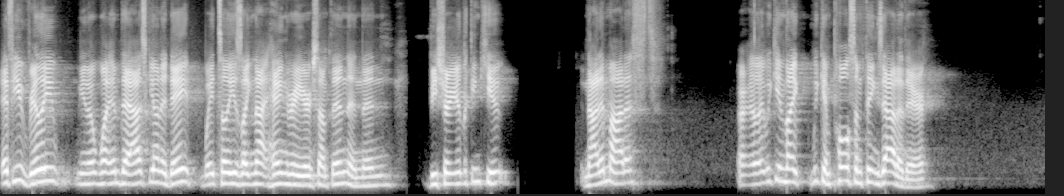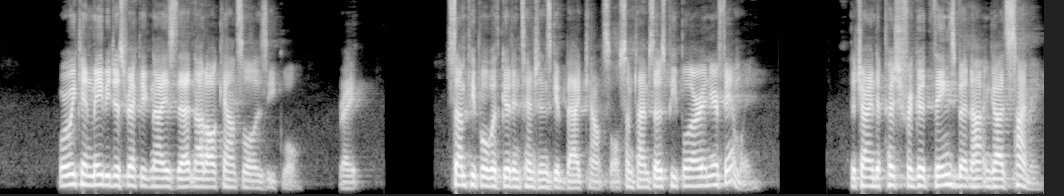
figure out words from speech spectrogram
if you really, you know, want him to ask you on a date, wait till he's like not hangry or something, and then be sure you're looking cute, not immodest. Or we can like we can pull some things out of there. Or we can maybe just recognize that not all counsel is equal, right? Some people with good intentions get bad counsel. Sometimes those people are in your family. They're trying to push for good things, but not in God's timing.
